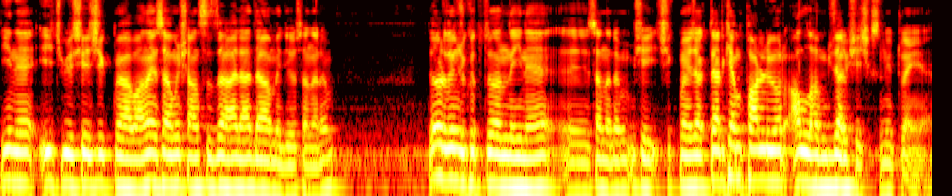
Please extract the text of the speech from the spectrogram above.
Yine hiçbir şey çıkmıyor abi. Ana hesabın şanssızlığı hala devam ediyor sanırım. Dördüncü kutudan da yine e, sanırım bir şey çıkmayacak derken parlıyor. Allah'ım güzel bir şey çıksın lütfen ya.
